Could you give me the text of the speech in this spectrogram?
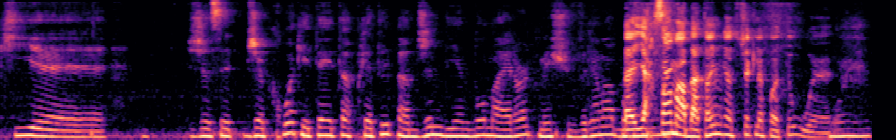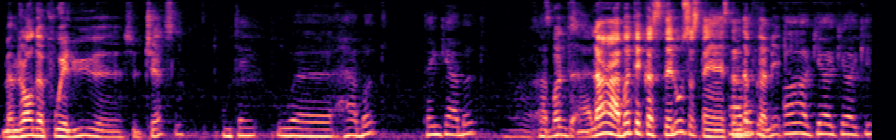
qui, je sais, je crois qu'il était interprété par Jim The Anvil Neidhart, mais je suis vraiment pas Ben, il ressemble en baptême quand tu checkes la photo. Ouais. Même genre de poilu sur le chest. Là. Ou, Tank- ou euh, Abbott. Tank Abbott. Se Abbott, peut-tu? là, Abbott et Costello, ça c'était un stand-up Abbott- comique. Ah, ok, ok, ok.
